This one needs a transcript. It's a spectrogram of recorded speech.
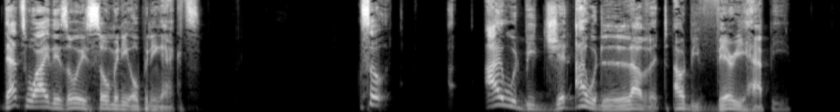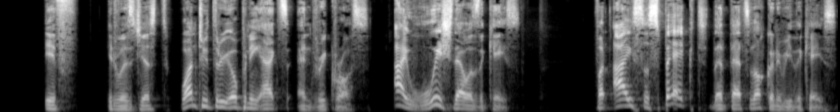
That's why there's always so many opening acts. So I would be. I would love it. I would be very happy if it was just one, two, three opening acts and Rick Ross. I wish that was the case, but I suspect that that's not going to be the case.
